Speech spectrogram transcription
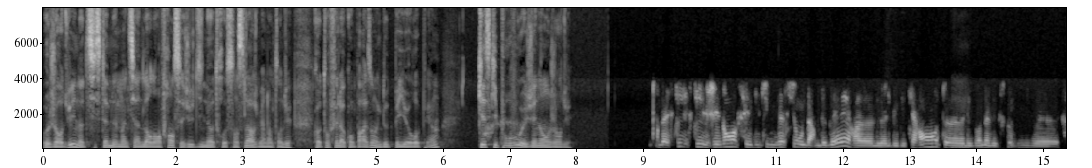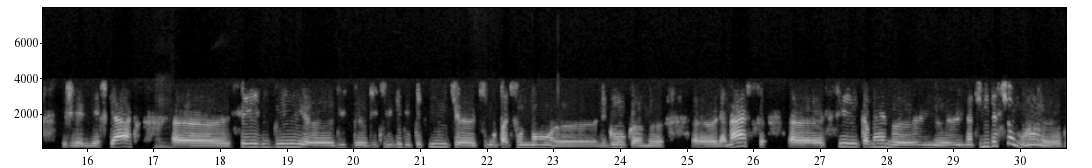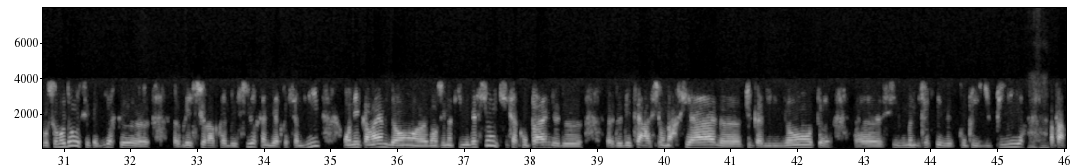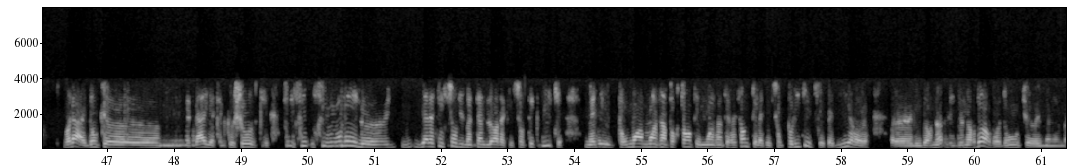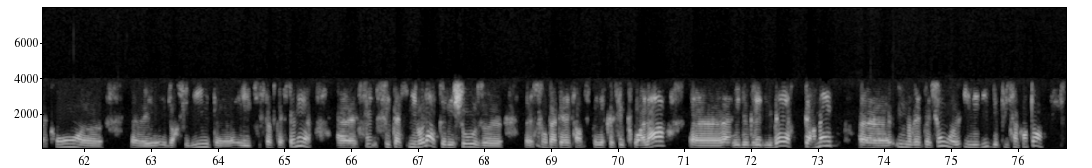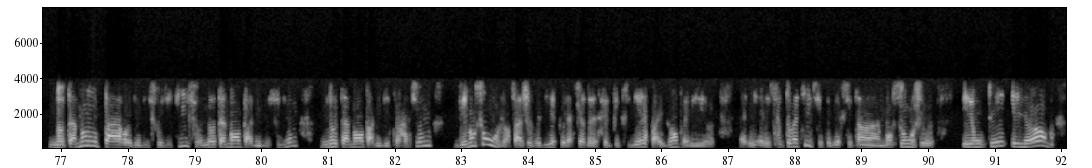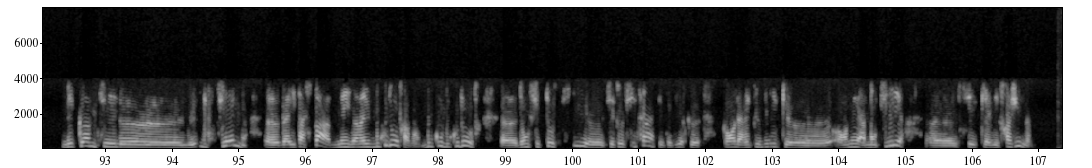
Aujourd'hui, notre système de maintien de l'ordre en France, et je dis notre au sens large bien entendu, quand on fait la comparaison avec d'autres pays européens, qu'est-ce qui pour vous est gênant aujourd'hui? Ben, ce, qui, est gênant, c'est l'utilisation d'armes de guerre, euh, le LBD 40, mmh. les grenades explosives GLIF 4. Euh, c'est l'idée euh, d'utiliser des techniques euh, qui n'ont pas de fondement euh, légaux comme la masse. C'est quand même une, une intimidation, hein, grosso modo, c'est-à-dire que blessure après blessure, samedi après samedi, on est quand même dans, dans une intimidation qui s'accompagne de, de déclarations martiales, culpabilisantes, euh, si vous manifestez, vous êtes complice du pire. Mhm. Enfin, voilà. Donc euh, là, il y a quelque chose qui, si, si, si, vous voulez, le, il y a la question du maintien de l'ordre, la question technique, mais elle est pour moi moins importante et moins intéressante que la question politique, c'est-à-dire euh, les, donneurs, les donneurs d'ordre, donc euh, Emmanuel Macron. Euh, Edouard Philippe et Christophe Castaner. c'est à ce niveau-là que les choses sont intéressantes. C'est-à-dire que ces trois-là, euh, à des degrés divers, permettent euh, une répression euh, inédite depuis 50 ans, notamment par des dispositifs, notamment par des décisions, notamment par des déclarations, des mensonges. Enfin, je veux dire que l'affaire de la Salpêtrière, par exemple, elle est, elle est, elle est symptomatique, c'est-à-dire que c'est un mensonge éhonté, énorme, mais comme c'est le, le Xème, euh, bah, il passe pas. Mais il y en a eu beaucoup d'autres avant, beaucoup, beaucoup d'autres. Euh, donc c'est aussi, euh, c'est aussi ça, c'est-à-dire que quand la République euh, en est à mentir, c'est qu'elle est fragile.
